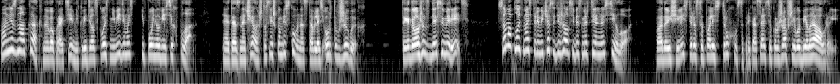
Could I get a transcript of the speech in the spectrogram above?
Он не знал как, но его противник видел сквозь невидимость и понял весь их план. Это означало, что слишком рискованно оставлять Орту в живых. «Ты должен здесь умереть!» Сама плоть Мастера Меча содержала в себе смертельную силу. Падающие листья рассыпались в труху, соприкасаясь окружавшей его белой аурой.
